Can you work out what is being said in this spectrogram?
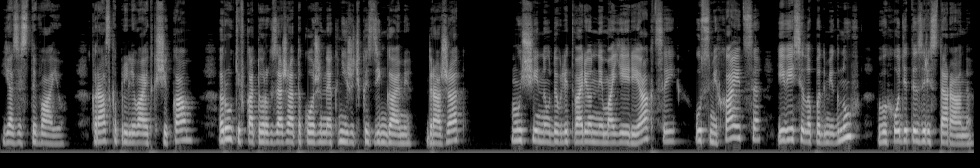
Я застываю. Краска приливает к щекам, руки, в которых зажата кожаная книжечка с деньгами, дрожат. Мужчина, удовлетворенный моей реакцией, усмехается и, весело подмигнув, выходит из ресторана.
